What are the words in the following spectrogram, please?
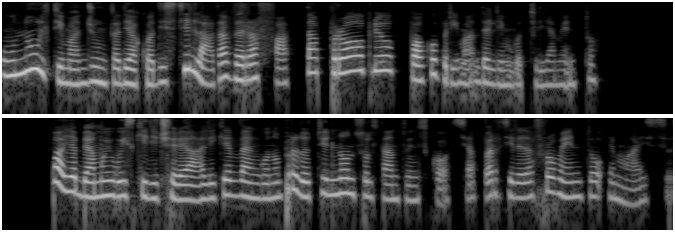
Un'ultima aggiunta di acqua distillata verrà fatta proprio poco prima dell'imbottigliamento. Poi abbiamo i whisky di cereali che vengono prodotti non soltanto in Scozia, a partire da frumento e mais.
